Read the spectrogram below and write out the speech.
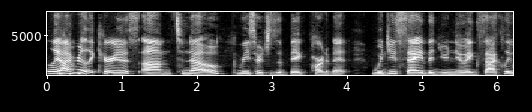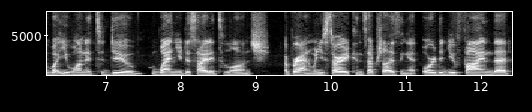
Actually, I'm really curious um, to know. Research is a big part of it. Would you say that you knew exactly what you wanted to do when you decided to launch a brand, when you started conceptualizing it? Or did you find that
